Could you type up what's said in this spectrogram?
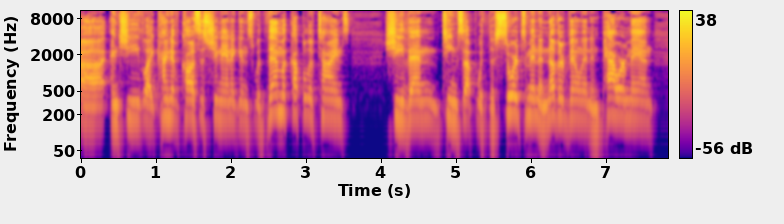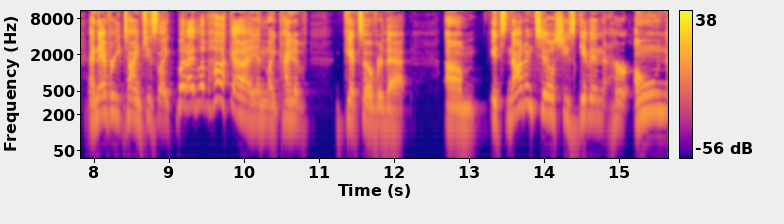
Uh, and she like kind of causes shenanigans with them a couple of times. She then teams up with the swordsman, another villain, and Power Man. And every time she's like, but I love Hawkeye, and like kind of gets over that. Um, it's not until she's given her own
